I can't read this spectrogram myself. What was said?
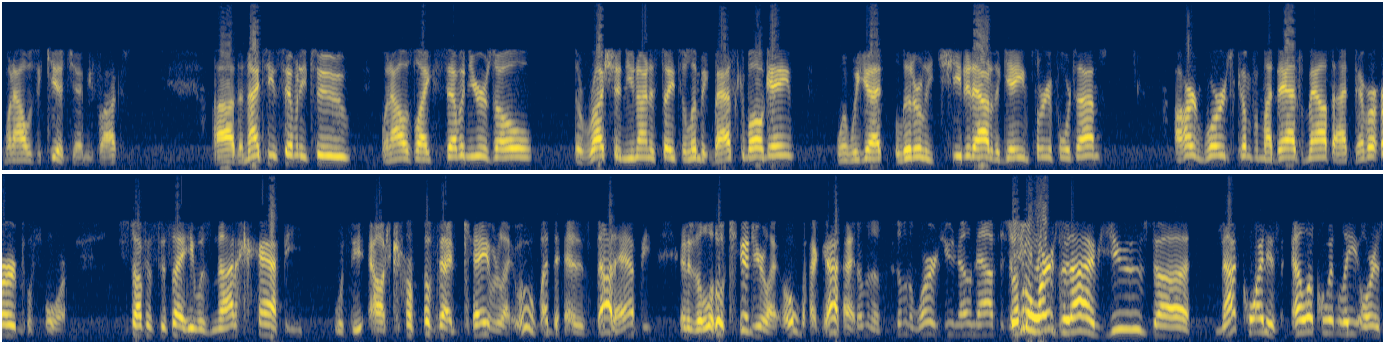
when I was a kid, Jamie Foxx. Uh, the 1972, when I was like seven years old, the Russian United States Olympic basketball game. when we got literally cheated out of the game three or four times. I heard words come from my dad's mouth I'd never heard before. Stuff is to say he was not happy with the outcome of that game. We're like, oh, my dad is not happy. And as a little kid, you're like, oh my god. Some of the some of the words you know now today. Some of the words that I've used, uh, not quite as eloquently or as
